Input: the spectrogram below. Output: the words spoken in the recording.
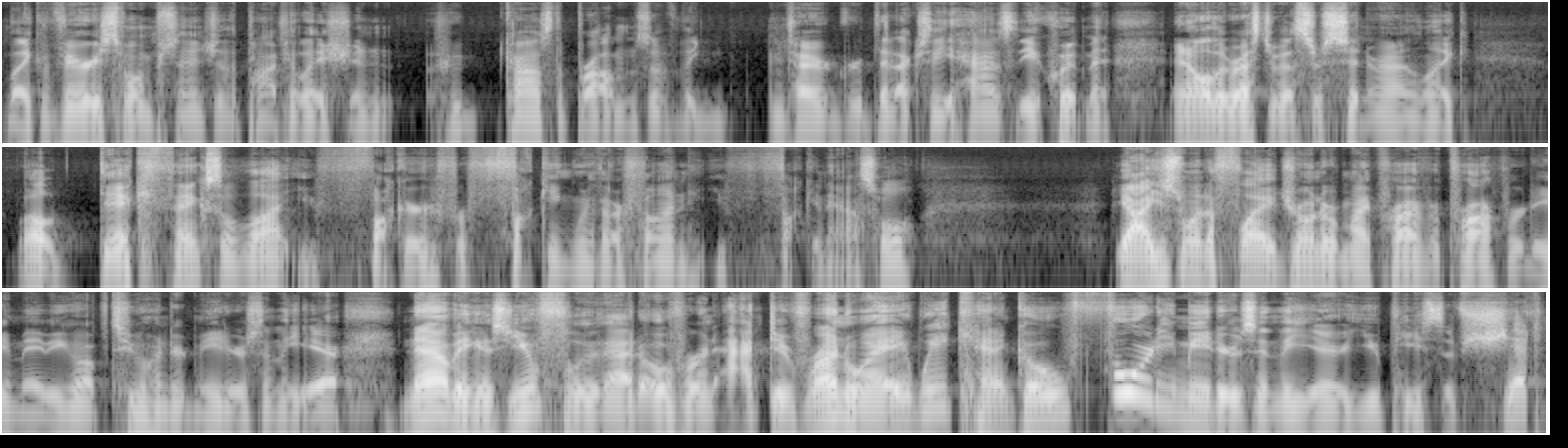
like a very small percentage of the population who cause the problems of the entire group that actually has the equipment, and all the rest of us are sitting around like, well, Dick, thanks a lot, you fucker, for fucking with our fun, you fucking asshole yeah, I just want to fly a drone over my private property and maybe go up 200 meters in the air. Now, because you flew that over an active runway, we can't go 40 meters in the air, you piece of shit.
